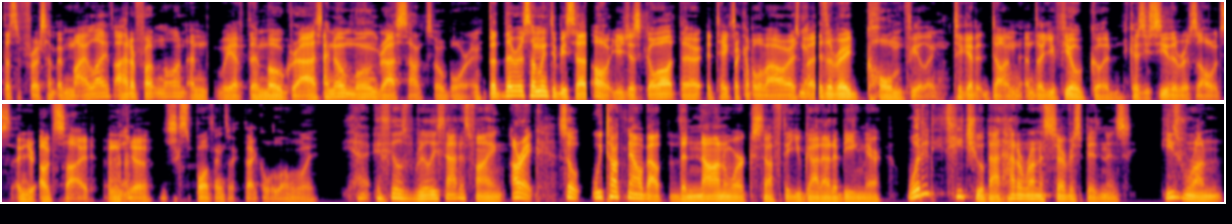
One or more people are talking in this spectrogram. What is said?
that's the first time in my life I had a front lawn and we have to mow grass. I know mowing grass sounds so boring, but there is something to be said. Oh, you just go out there. It takes a couple of hours, yeah. but it's a very calm feeling to get it done. And that you feel good because you see the results and you're outside. And uh-huh. yeah, small things like that go a long way. Yeah, it feels really satisfying. All right. So we talked now about the non work stuff that you got out of being there. What did he teach you about how to run a service business? He's run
